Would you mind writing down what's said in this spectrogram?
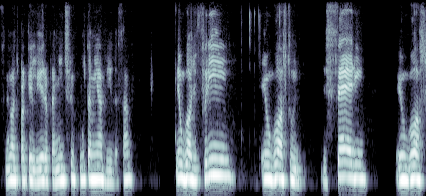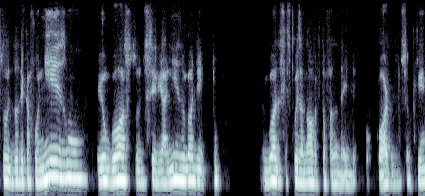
esse negócio de prateleira para mim dificulta a minha vida, sabe? Eu gosto de free, eu gosto de série, eu gosto do decafonismo, eu gosto de serialismo, eu gosto de eu gosto dessas coisas novas que estão falando aí de cordas, não sei o quê.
